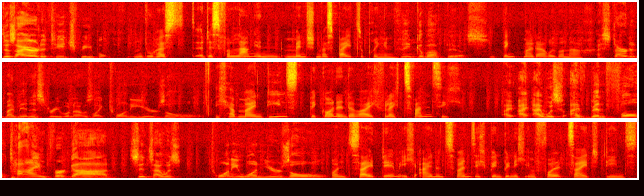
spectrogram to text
desire to teach people. Und du hast das Verlangen, Menschen was beizubringen. Think about this. Denk mal darüber nach. I started my ministry when I was like 20 years old. Ich habe meinen Dienst begonnen, da war ich vielleicht 20. I, I, I was, I've been full time for God since I was 21 years old. Und seitdem ich 21 bin, bin ich im Vollzeitdienst.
